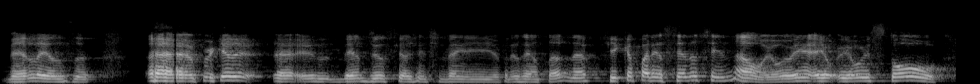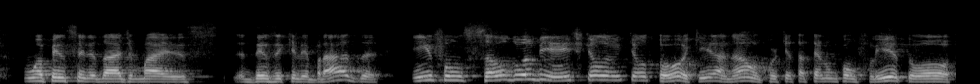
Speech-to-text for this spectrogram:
Beleza. É, porque é, dentro disso que a gente vem apresentando, né, fica parecendo assim, não, eu, eu, eu estou com uma pensilidade mais desequilibrada em função do ambiente que eu que eu tô aqui, ah não, porque está tendo um conflito ou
